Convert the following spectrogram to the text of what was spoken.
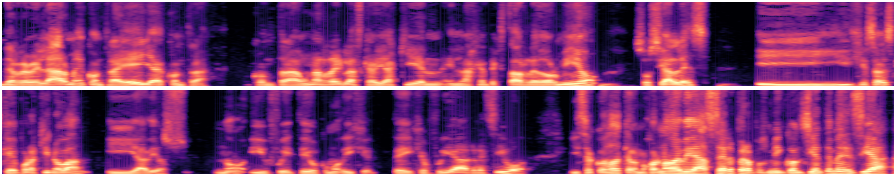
de rebelarme contra ella, contra, contra unas reglas que había aquí en, en la gente que estaba alrededor mío, sociales. Y dije, ¿sabes qué? Por aquí no va. Y adiós, ¿no? Y fui, te digo, como dije, te dije, fui agresivo, hice cosas que a lo mejor no debía hacer, pero pues mi inconsciente me decía,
